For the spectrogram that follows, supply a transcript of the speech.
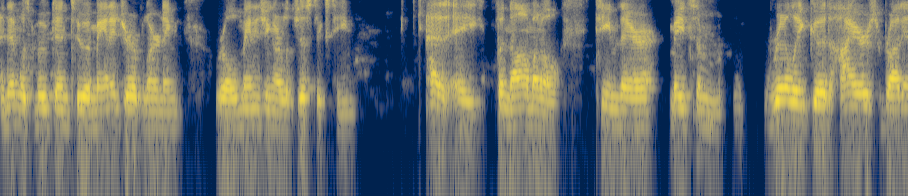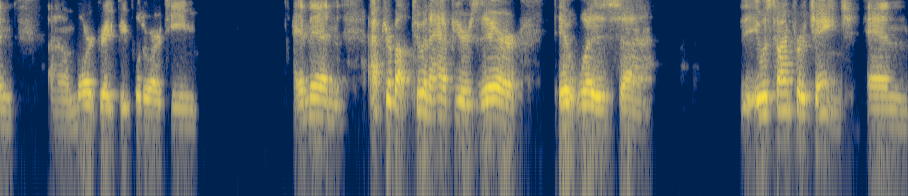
and then was moved into a manager of learning role, managing our logistics team. Had a phenomenal team there. Made some really good hires, brought in um, more great people to our team. And then after about two and a half years there, it was uh, it was time for a change. And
